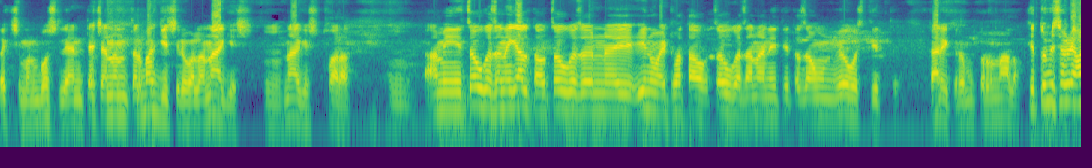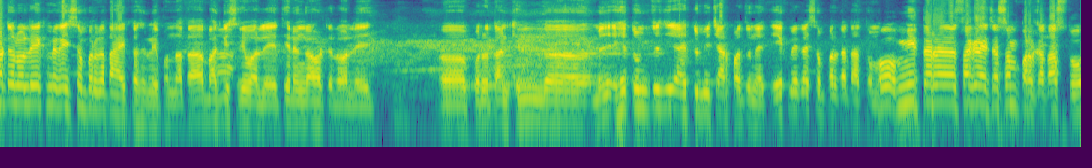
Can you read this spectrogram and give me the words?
लक्ष्मण भोसले आणि त्याच्यानंतर भाग्यश्रीवाला नागेश. नागेश थोरात. आम्ही चौघ जण गेलतो चौघ जण इन्व्हाइट होता चौघ जणांनी तिथं जाऊन व्यवस्थित कार्यक्रम करून आलो. हे तुम्ही सगळे हॉटेलवाले एकमेकांशी संपर्कात आहेत का सगळे पण? आता भाग्यश्रीवाले तिरंगा हॉटेलवाले परत आणखीन म्हणजे हे तुमचे जे आहे तुम्ही चार पाच जण आहेत. एकमेकांच्या संपर्कात आहात हो मी तर सगळ्याच्या संपर्कात असतो.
